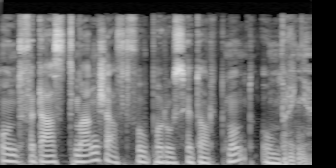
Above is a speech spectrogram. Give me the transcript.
und für das die Mannschaft von Borussia Dortmund umbringen.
